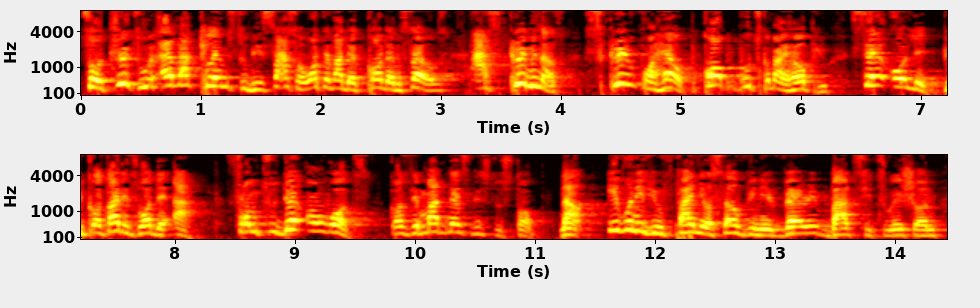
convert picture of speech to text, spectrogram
So treat whoever claims to be SARS or whatever they call themselves as criminals. Scream for help. Call people to come and help you. Say only because that is what they are. From today onwards, because the madness needs to stop. Now, even if you find yourself in a very bad situation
